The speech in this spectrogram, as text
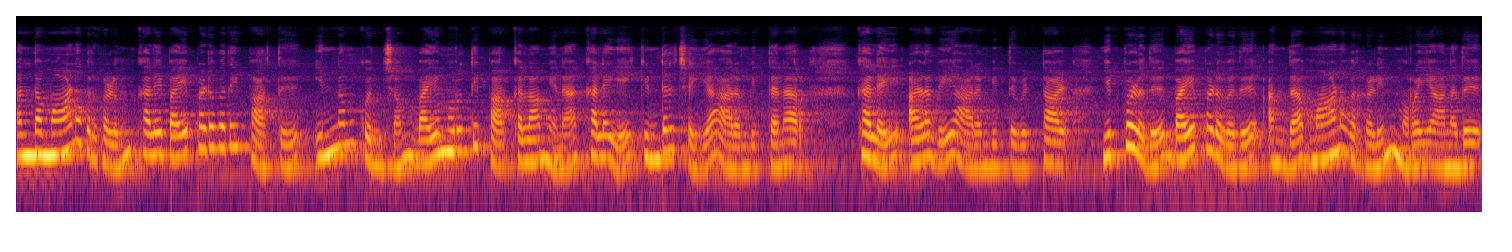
அந்த மாணவர்களும் கலை பயப்படுவதைப் பார்த்து இன்னும் கொஞ்சம் பயமுறுத்திப் பார்க்கலாம் என கலையை கிண்டல் செய்ய ஆரம்பித்தனர். கலை அழவே ஆரம்பித்துவிட்டாள். இப்பொழுது பயப்படுவது அந்த மாணவர்களின் முறையானது.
